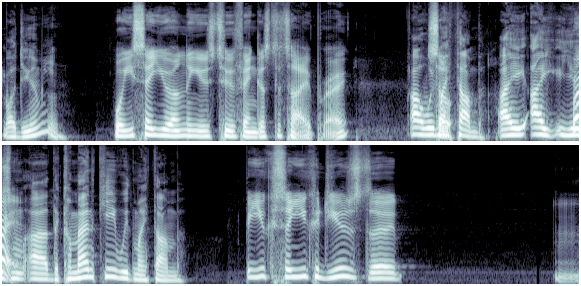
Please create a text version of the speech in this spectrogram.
What do you mean? Well, you say you only use two fingers to type, right? Oh, with So- my thumb. I I use Right. uh, the command key with my thumb. But you so you could use the. Hmm.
